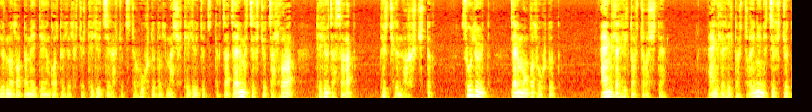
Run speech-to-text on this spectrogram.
ер нь бол одоо медиагийн гол төлөөлөгчөөр телевизийг авч үзэж байгаа. Хүүхдүүд бол маш их телевиз үздэг. За зарим эцэгчүүд залхуураад телевиз асаагаад тэр чигээр нь орхичдаг. Сүүлийн үед зарим монгол хүүхдүүд англиар хэлд орж байгаа шүү дээ. Англиар хэлд орж байгаа. Энийг эцэгчүүд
